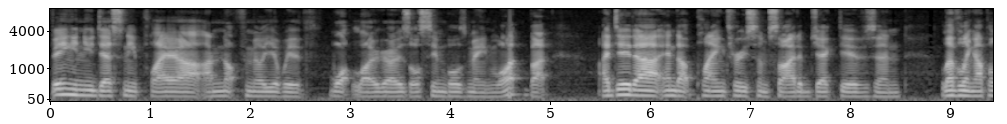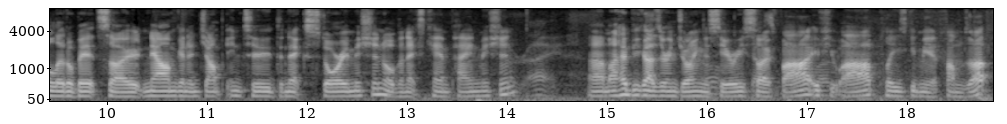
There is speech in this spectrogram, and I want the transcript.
being a new Destiny player, I'm not familiar with what logos or symbols mean what, but I did uh, end up playing through some side objectives and leveling up a little bit, so now I'm going to jump into the next story mission or the next campaign mission. Um, I hope you guys are enjoying the series so far. If you are, please give me a thumbs up.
